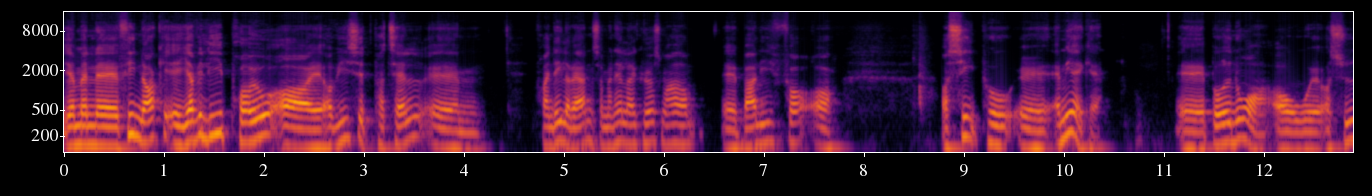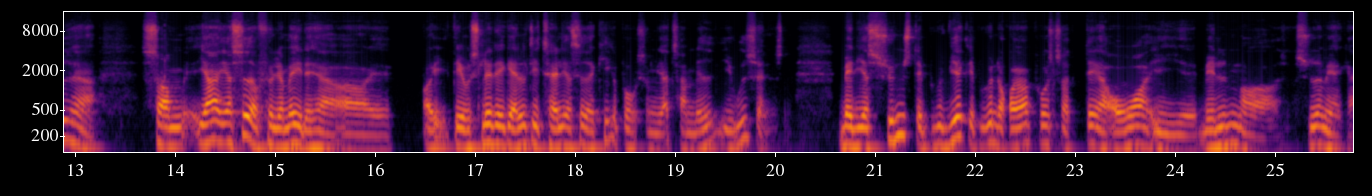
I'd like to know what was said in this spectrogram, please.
Jamen, øh, fint nok. Jeg vil lige prøve at, øh, at vise et par tal øh, fra en del af verden, som man heller ikke hører så meget om. Øh, bare lige for at, at se på øh, Amerika. Øh, både nord og, øh, og syd her. Som jeg, jeg sidder og følger med i det her, og, øh, og det er jo slet ikke alle de tal, jeg sidder og kigger på, som jeg tager med i udsendelsen. Men jeg synes, det virkelig begyndt at røre på sig derovre i øh, Mellem- og Sydamerika.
